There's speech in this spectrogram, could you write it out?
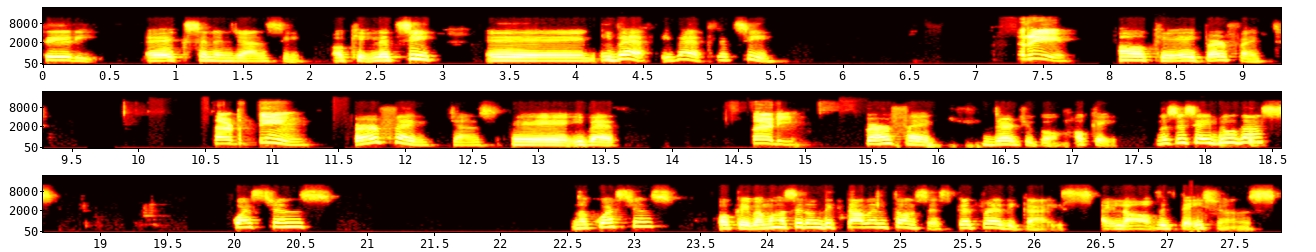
thirty, Excellent, Yancy. Okay, let's see. Eh, Yvette, Yvette, let's see. Three, Okay, perfect. thirteen, Perfect, Jans, eh, Yvette. thirty. Perfect. There you go. Okay. No sé si hay dudas. Questions? No questions? Ok, vamos a hacer un dictado entonces. Get ready, guys. I love dictations.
